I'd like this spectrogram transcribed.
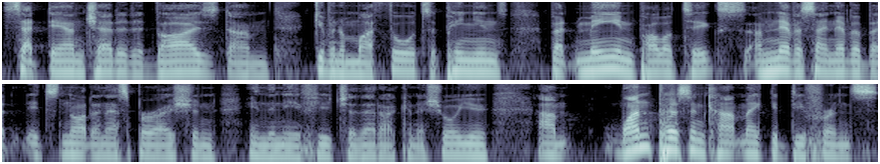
sat down, chatted, advised, um, given them my thoughts, opinions. But me in politics, I'm never say never, but it's not an aspiration in the near future. That I can assure you. Um, one person can't make a difference.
